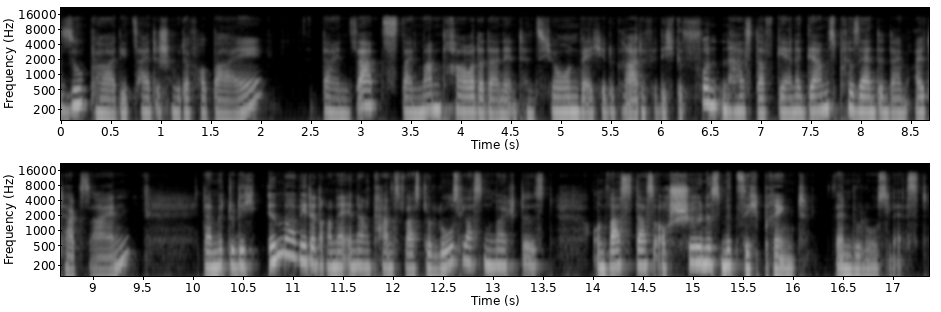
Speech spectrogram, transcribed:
Super, die Zeit ist schon wieder vorbei. Dein Satz, dein Mantra oder deine Intention, welche du gerade für dich gefunden hast, darf gerne ganz präsent in deinem Alltag sein, damit du dich immer wieder daran erinnern kannst, was du loslassen möchtest und was das auch Schönes mit sich bringt, wenn du loslässt.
